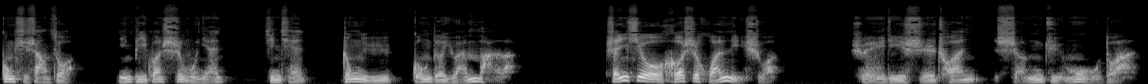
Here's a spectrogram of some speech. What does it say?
恭喜上座，您闭关十五年，今天终于功德圆满了。”神秀何时还礼说。水滴石穿，绳锯木断，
